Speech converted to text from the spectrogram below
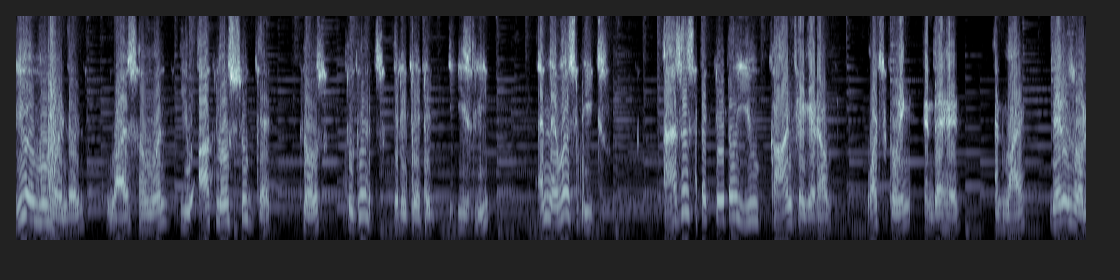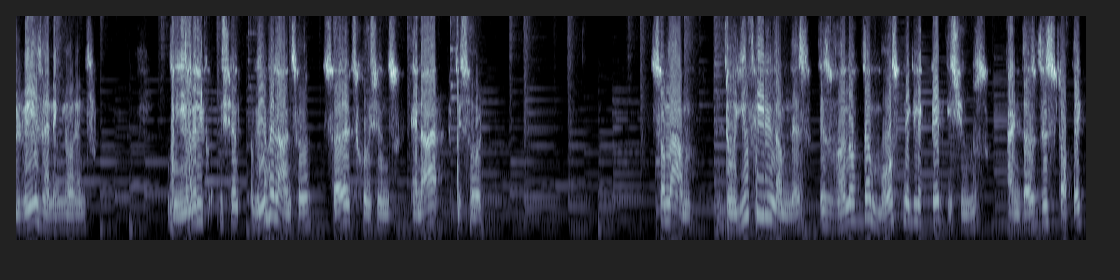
you ever wondered why someone you are close to get close to gets irritated easily and never speaks? As a spectator, you can't figure out what's going in their head and why there is always an ignorance. We will we will answer such questions in our episode. So, ma'am, do you feel numbness is one of the most neglected issues, and does this topic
